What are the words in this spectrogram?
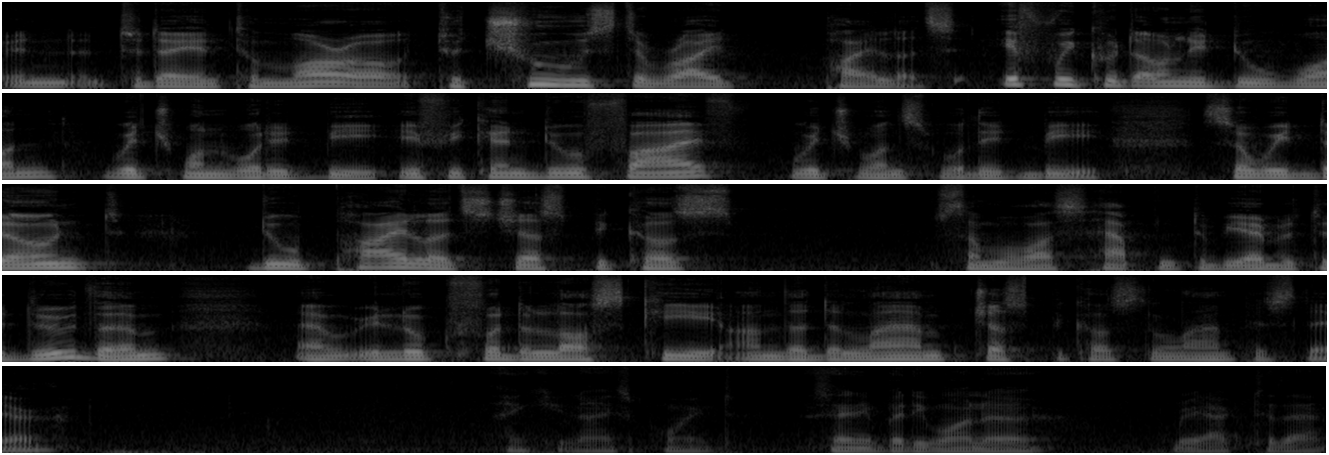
in today and tomorrow, to choose the right pilots. If we could only do one, which one would it be? If we can do five, which ones would it be? So we don't do pilots just because some of us happen to be able to do them, and we look for the lost key under the lamp just because the lamp is there. Thank you, nice point. Does anybody want to react to that?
